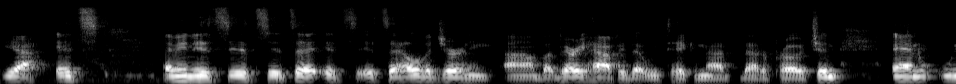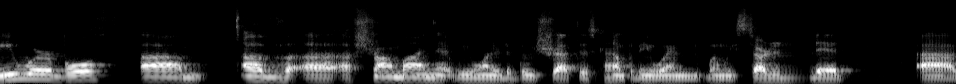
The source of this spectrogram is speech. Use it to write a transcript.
yeah, it's. I mean, it's it's it's a it's it's a hell of a journey, um, but very happy that we've taken that that approach. And and we were both um, of uh, a strong mind that we wanted to bootstrap this company when when we started it uh,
